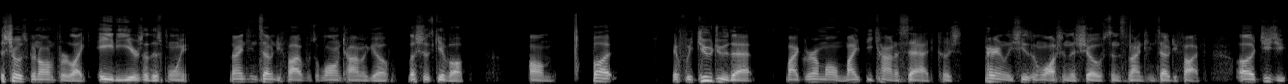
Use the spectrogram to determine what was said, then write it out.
The show's been on for like 80 years at this point. 1975 was a long time ago. Let's just give up. Um but if we do do that, my grandma might be kind of sad because apparently she's been watching the show since 1975. Uh Gigi,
